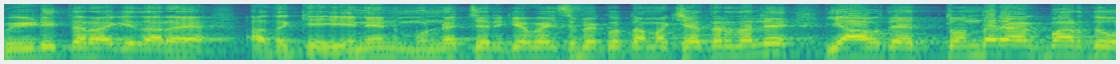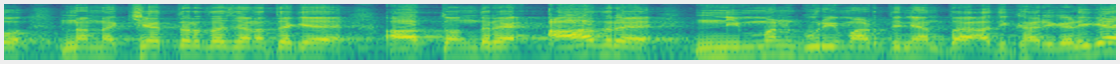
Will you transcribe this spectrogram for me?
ಪೀಡಿತರಾಗಿದ್ದಾರೆ. ಅದಕ್ಕೆ ಏನೇನು ಮುನ್ನೆಚ್ಚರಿಕೆ ವಹಿಸಬೇಕು ತಮ್ಮ ಕ್ಷೇತ್ರದಲ್ಲಿ? ಯಾವುದೇ ತೊಂದರೆ ಆಗಬಾರ್ದು. ನನ್ನ ಕ್ಷೇತ್ರದ ಜನತೆಗೆ ಆ ತೊಂದರೆ ಆದರೆ ನಿಮ್ಮನ್ನು ಗುರಿ ಮಾಡ್ತೀನಿ ಅಂತ ಅಧಿಕಾರಿಗಳಿಗೆ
